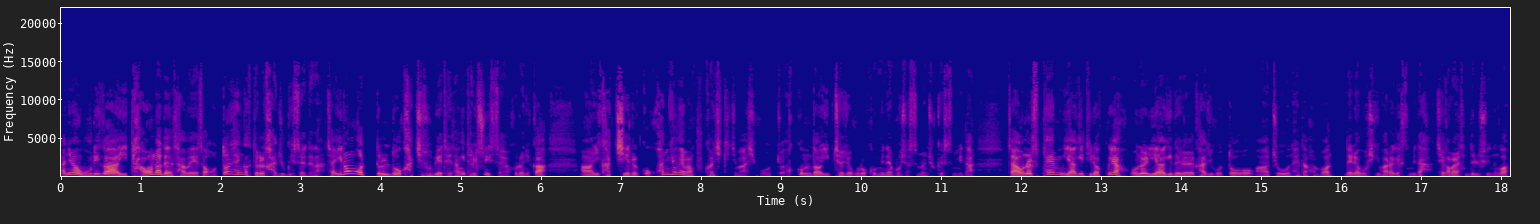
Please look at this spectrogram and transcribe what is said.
아니면 우리가 이 다원화된 사회에서 어떤 생각들을 가지고 있어야 되나. 자, 이런 것들도 가치 소비의 대상이 될 수 있어요. 그러니까 아, 이 가치를 꼭 환경에만 국한시키지 마시고 조금 더 입체적으로 고민해 보셨으면 좋겠습니다. 자, 오늘 스팸 이야기 드렸고요. 오늘 이야기들을 가지고 또 아, 좋은 해답 한번 내려보시기 바라겠습니다. 제가 말씀드릴 수 있는 거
